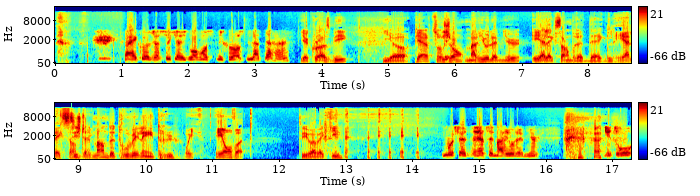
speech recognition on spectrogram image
Ben, écoute, je sais qu'il doit y avoir Sidney Crosby là-dedans, hein. Il y a Crosby, il y a Pierre Turgeon, Mario Lemieux et Alexandre Daigle. Et Alexandre Si je te demande de trouver l'intrus, Oui. Et on vote. tu y vas avec qui? Moi, je te dirais, c'est Mario le mieux. Il est trop,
